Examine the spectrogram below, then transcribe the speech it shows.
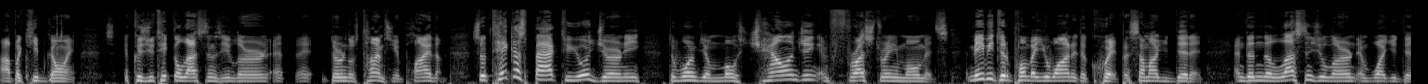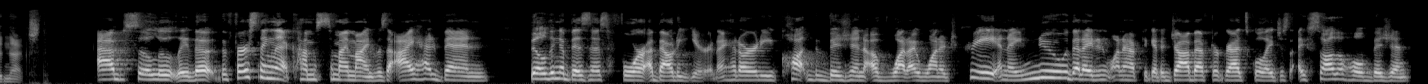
uh, but keep going. Because you take the lessons you learn at, at, during those times and you apply them. So take us back to your journey to one of your most challenging and frustrating moments. Maybe to the point where you wanted to quit, but somehow you didn't and then the lessons you learned and what you did next. Absolutely. The the first thing that comes to my mind was I had been building a business for about a year and I had already caught the vision of what I wanted to create and I knew that I didn't want to have to get a job after grad school. I just I saw the whole vision.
